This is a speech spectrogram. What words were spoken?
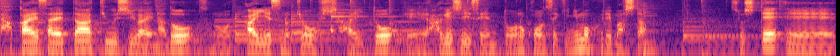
破壊された旧市街などその IS の恐怖支配と激しい戦闘の痕跡にも触れましたそして、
